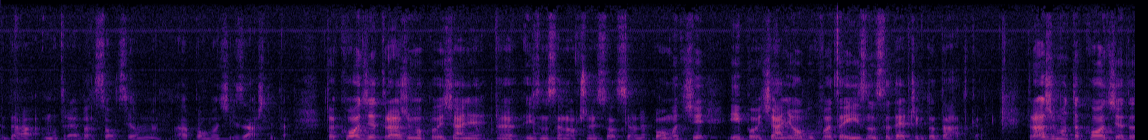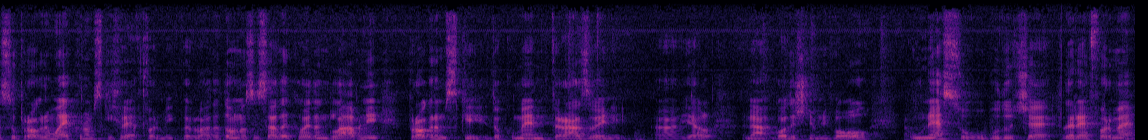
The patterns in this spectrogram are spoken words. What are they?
da mu treba socijalna pomoć i zaštita. Takođe, tražimo povećanje e, iznosa novčane socijalne pomoći i povećanje obuhvata iznosa dečeg dodatka. Tražimo takođe da se u programu ekonomskih reformi, koje vlada donosi sada kao jedan glavni programski dokument razvojni, jel, na godišnjem nivou, unesu u buduće reforme,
